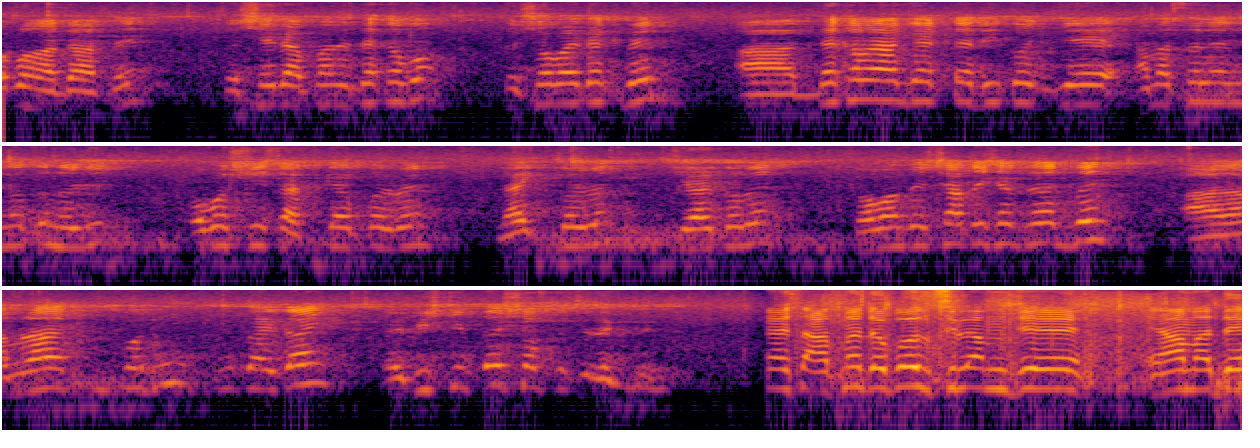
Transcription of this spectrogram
আবহাওয়াটা আছে, তো সেটা আপনাদের দেখাবো। তো সবাই দেখবেন। আর দেখার আগে একটা রিকোয়েস্ট যে আমার চ্যানেল নতুন হইলে অবশ্যই সাবস্ক্রাইব করবেন। লাইক করবেন শেয়ার করবেন সবাদের সাথে সাথে থাকবেন, আর আমরা কী করি? যাই এই বৃষ্টিতে সব কিছু দেখবেন। আপনাদের বলছিলাম যে, আমাদের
